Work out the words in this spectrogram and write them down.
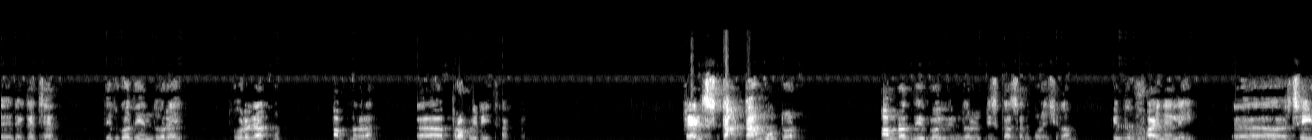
রেখেছেন দীর্ঘদিন ধরে ধরে রাখুন আপনারা প্রফিটেই থাকবেন ফ্রেন্ডস টাটা মোটর আমরা দীর্ঘদিন ধরে ডিসকাশন করেছিলাম, কিন্তু ফাইনালি সেই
